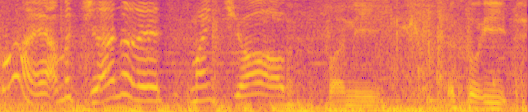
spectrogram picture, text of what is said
Why? I'm a journalist. It's my job. Funny. Let's go eat.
